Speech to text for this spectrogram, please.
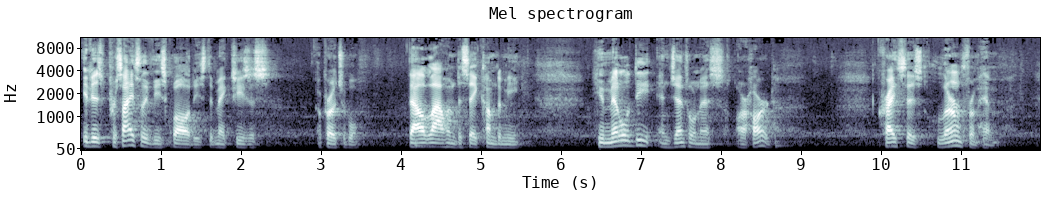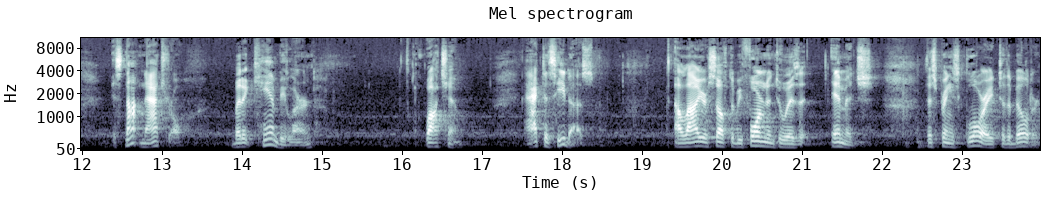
It is precisely these qualities that make Jesus approachable, that allow him to say, Come to me. Humility and gentleness are hard. Christ says, Learn from him. It's not natural, but it can be learned. Watch him, act as he does. Allow yourself to be formed into his image. This brings glory to the builder.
